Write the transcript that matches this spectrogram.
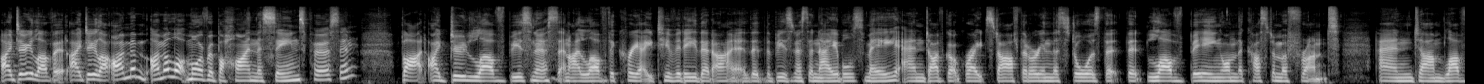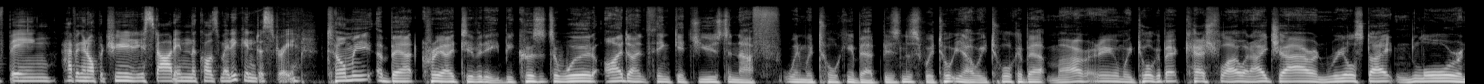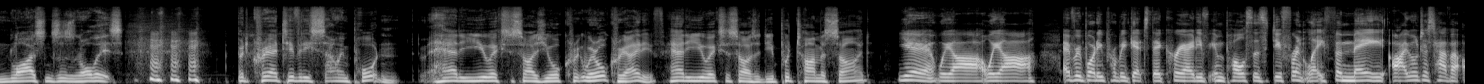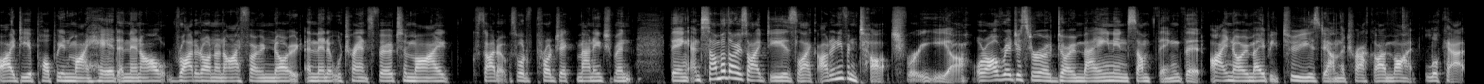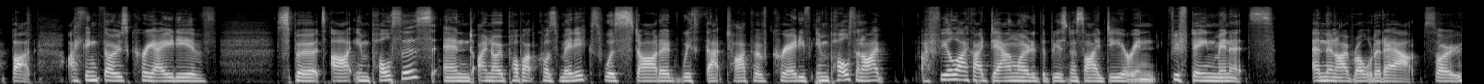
I do love it. I do love. I'm a, I'm a lot more of a behind the scenes person, but I do love business and I love the creativity that I that the business enables me. And I've got great staff that are in the stores that that love being on the customer front and um, love being having an opportunity to start in the cosmetic industry. Tell me about creativity because it's a word I don't think gets used enough when we're talking about business. We talk, you know, we talk about marketing and we talk about cash flow and HR and real estate and law and and all this. but creativity is so important. How do you exercise your? Cre- we're all creative. How do you exercise it? Do you put time aside? Yeah, we are. We are. Everybody probably gets their creative impulses differently. For me, I will just have an idea pop in my head and then I'll write it on an iPhone note and then it will transfer to my sort of project management thing. And some of those ideas, like I don't even touch for a year, or I'll register a domain in something that I know maybe two years down the track I might look at. But I think those creative spurts are impulses. And I know Pop Up Cosmetics was started with that type of creative impulse. And I, I feel like I downloaded the business idea in 15 minutes and then I rolled it out. So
